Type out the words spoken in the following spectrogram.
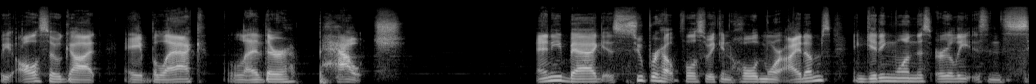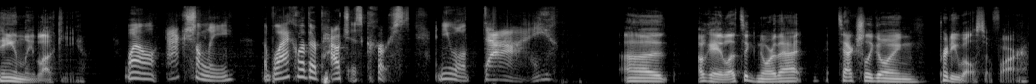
we also got a black leather pouch. Any bag is super helpful so we can hold more items, and getting one this early is insanely lucky. Well, actually, the black leather pouch is cursed, and you will die. Uh, okay, let's ignore that. It's actually going pretty well so far.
